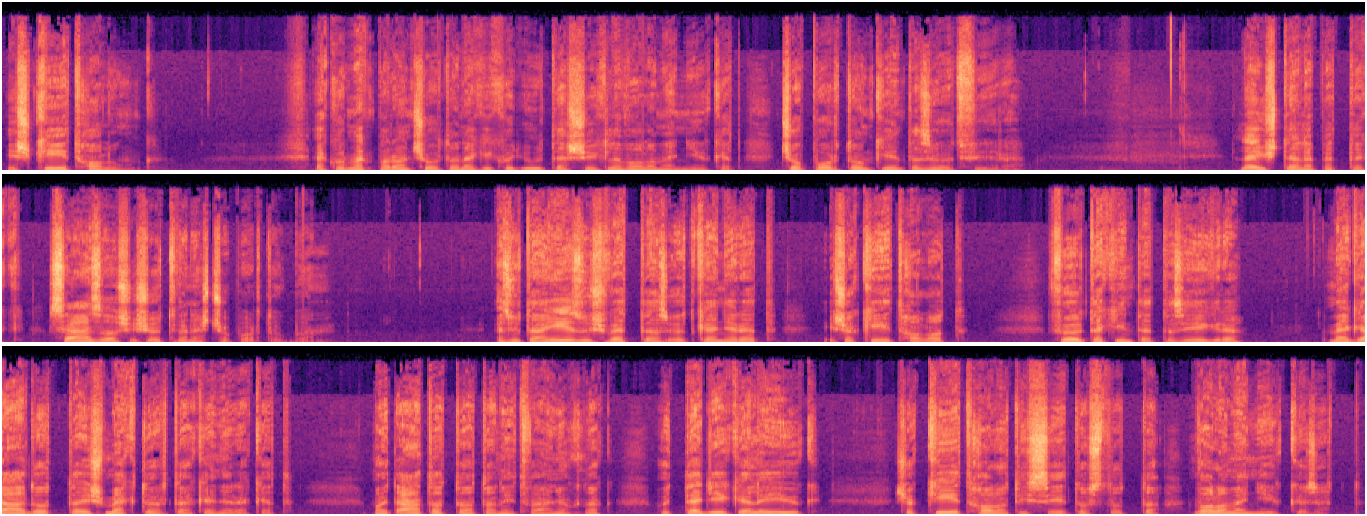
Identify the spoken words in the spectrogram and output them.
és két halunk. Ekkor megparancsolta nekik, hogy ültessék le valamennyiüket, csoportonként a zöld fűre. Le is telepettek százas és ötvenes csoportokban. Ezután Jézus vette az öt kenyeret és a két halat, föltekintett az égre, megáldotta és megtörte a kenyereket, majd átadta a tanítványoknak, hogy tegyék eléjük, és a két halat is szétosztotta valamennyiük között.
